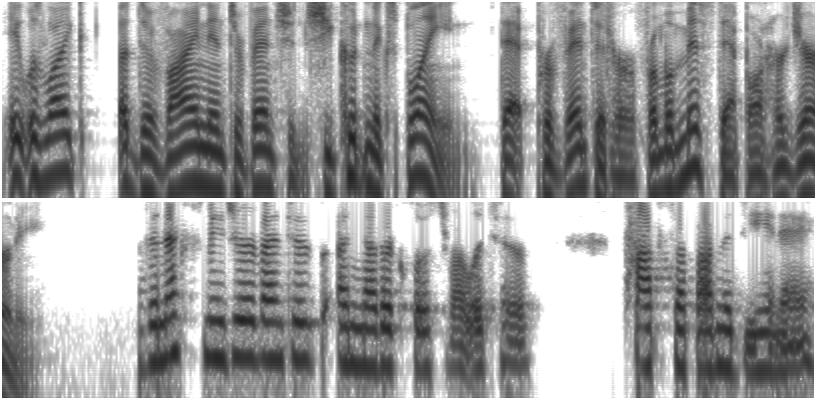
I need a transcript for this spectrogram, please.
It was like a divine intervention she couldn't explain that prevented her from a misstep on her journey. The next major event is another close relative pops up on the DNA,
